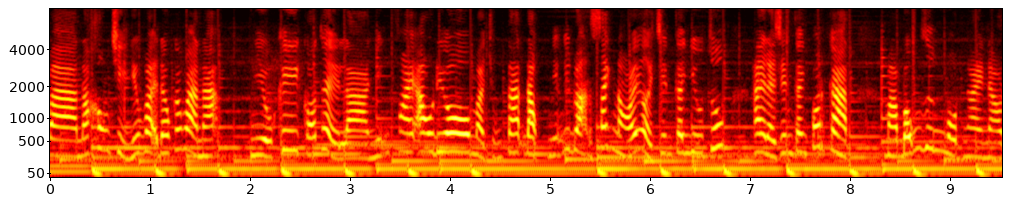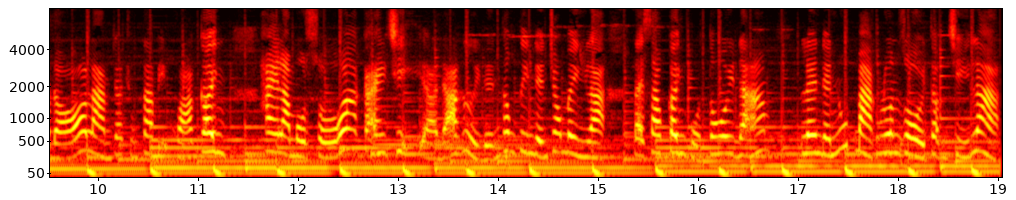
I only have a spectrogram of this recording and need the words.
và nó không chỉ như vậy đâu các bạn ạ. Nhiều khi có thể là những file audio mà chúng ta đọc những cái đoạn sách nói ở trên kênh youtube hay là trên kênh podcast mà bỗng dưng một ngày nào đó làm cho chúng ta bị khóa kênh hay là một số à, các anh chị à, đã gửi đến thông tin đến cho mình là tại sao kênh của tôi đã lên đến nút bạc luôn rồi thậm chí là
